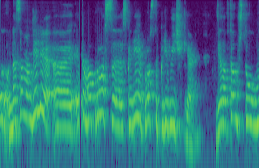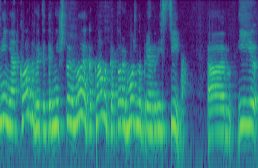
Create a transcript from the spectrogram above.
Ну, на самом деле э, это вопрос э, скорее просто привычки. Дело в том, что умение откладывать это не что иное, как навык, который можно приобрести. А, и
